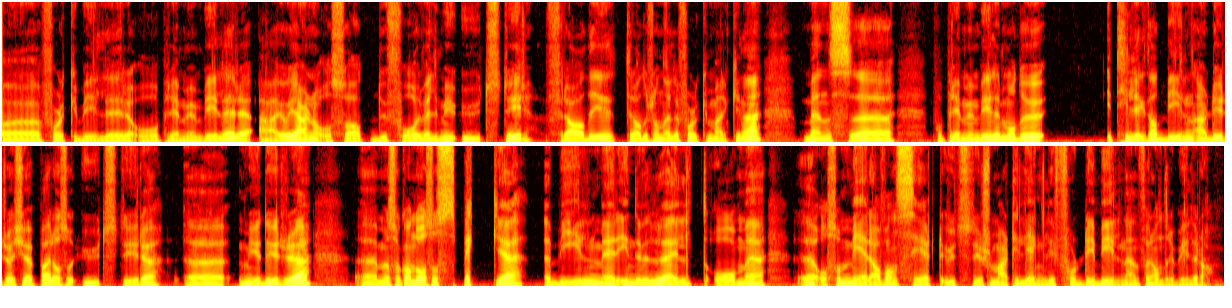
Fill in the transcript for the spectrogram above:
uh, folkebiler og premiumbiler er jo gjerne også at du får veldig mye utstyr fra de tradisjonelle folkemerkene, mens uh, på premiumbiler må du, i tillegg til at bilen er dyrere å kjøpe, er også utstyret mye dyrere. men så kan du også spekke bilen mer individuelt og med også mer avansert utstyr som er tilgjengelig for de bilene enn for andre biler. da.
